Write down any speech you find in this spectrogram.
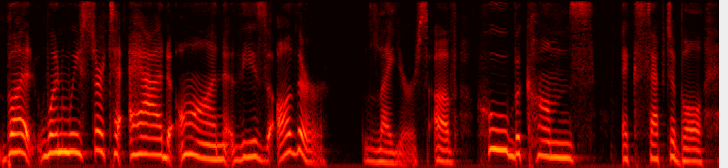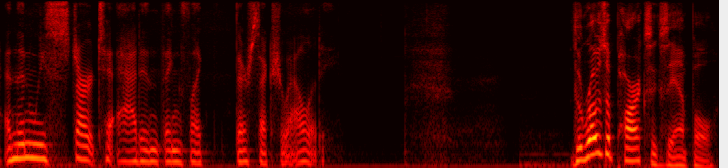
But when we start to add on these other layers of who becomes acceptable, and then we start to add in things like their sexuality. The Rosa Parks example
